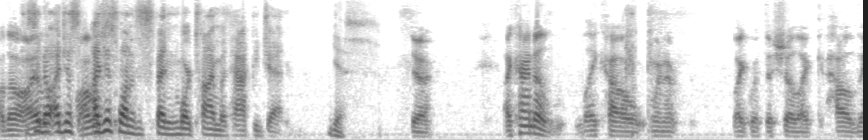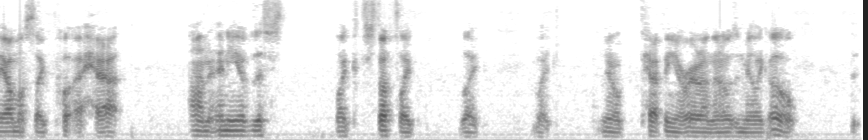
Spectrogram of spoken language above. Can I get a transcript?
Although so, I, know, I just, I just wanted to spend more time with Happy Jen. yes, Yeah. I kind of like how when it, like with the show, like how they almost like put a hat on any of this, like stuff, like like like you know tapping it right on the nose and be like, oh, th-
